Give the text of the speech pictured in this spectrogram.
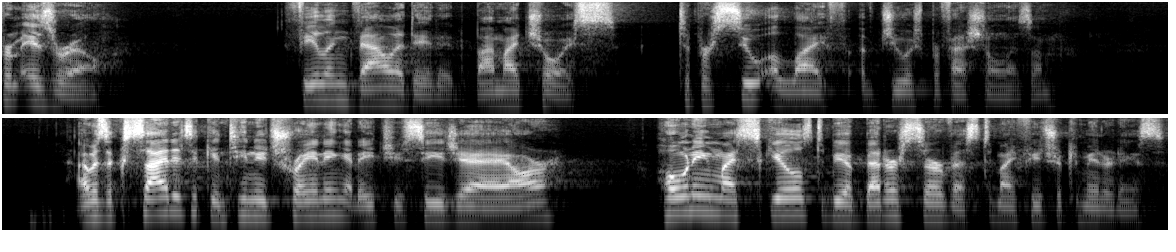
from Israel feeling validated by my choice to pursue a life of Jewish professionalism. I was excited to continue training at HUC JIR, honing my skills to be a better service to my future communities,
